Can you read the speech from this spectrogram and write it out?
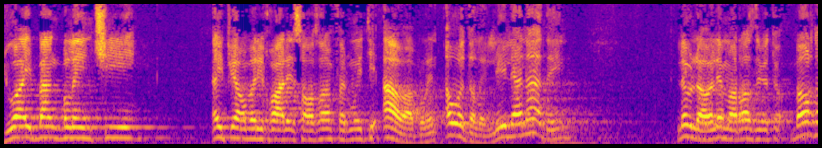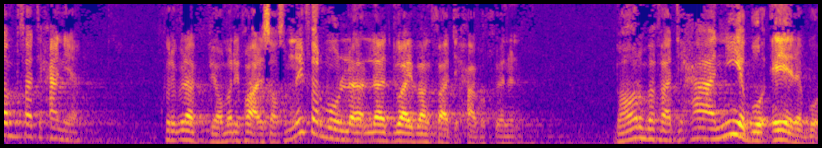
دوای بانگ بڵێن چی ئەی پێغمەری خوارێ سازان فەرموویتی ئاوا بڵێن ئەوە دەڵێن لێلا نادەین لەو لاوە لێمان ڕاز دەبێتەوە باوەڕدەم بفاتیحانیە کورە برا پێغمەری خوارێ سازم نەیفەرموو لە دوای بانگ فاتیحا بخوێنن باوەڕم بە فاتیحا نییە بۆ ئێرە بۆ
